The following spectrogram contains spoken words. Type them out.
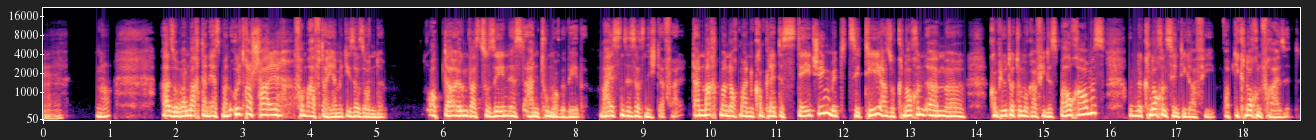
Mhm. Ja. Also man macht dann erstmal einen Ultraschall vom After her mit dieser Sonde, ob da irgendwas zu sehen ist an Tumorgewebe. Meistens ist das nicht der Fall. Dann macht man nochmal ein komplettes Staging mit CT, also Knochen, ähm, äh, Computertomographie des Bauchraumes und eine Knochenszintigraphie, ob die Knochen frei sind.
